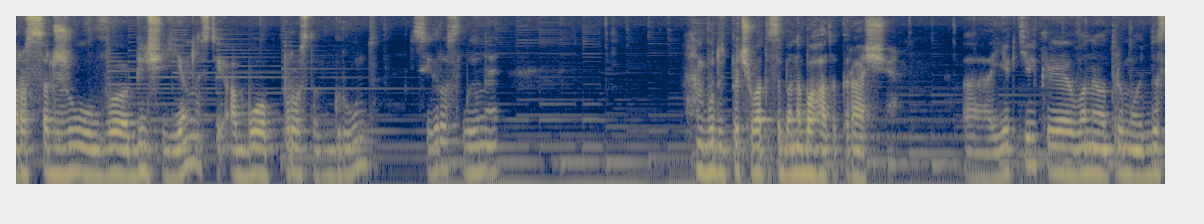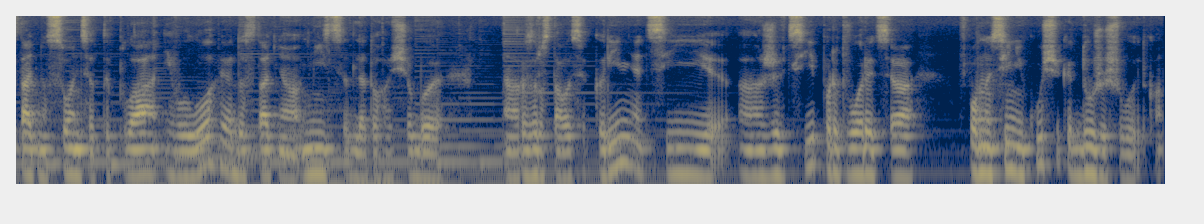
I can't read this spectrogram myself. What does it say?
розсаджу в більшій ємності або просто в ґрунт, ці рослини будуть почувати себе набагато краще. Е, Як тільки вони отримують достатньо сонця, тепла і вологи, достатньо місця для того, щоб е, розросталося коріння, ці е, живці перетворяться в повноцінні кущики дуже швидко.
